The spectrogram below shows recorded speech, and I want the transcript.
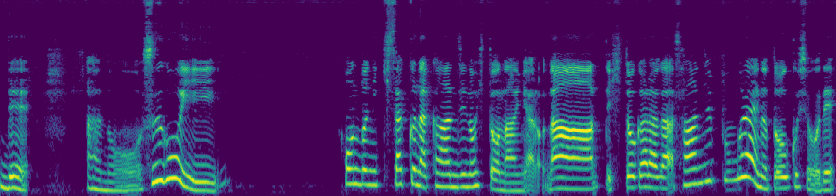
で、あの、すごい、本当に気さくな感じの人なんやろなーって人柄が30分ぐらいのトークショーで、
